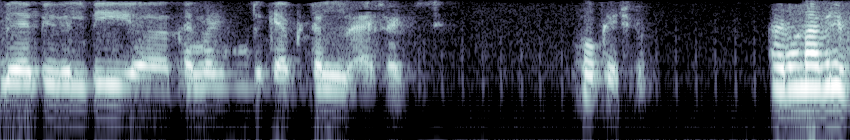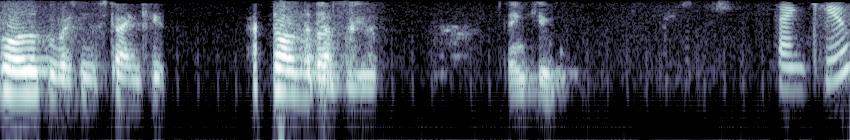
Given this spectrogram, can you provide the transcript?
WIP will be uh, converted into capital assets. Okay, sure. I don't have any further questions. Thank you. All the best. Thank you. Thank you.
